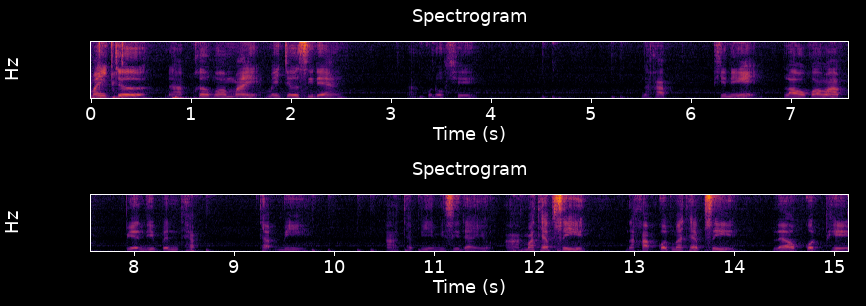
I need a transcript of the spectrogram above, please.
ไม่เจอนะครับเพิ่มความไม่ไม่เจอสีแดงกดโอเคนะครับ ทีนี้เราก็มาเปลี่ยนที่เป็นแท็บแท็บ B อ่าแท็บ B มีสีแดงอยู่อ่ามาแท็บ C นะครับ กดมาแท็บ C แล้วกด Play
